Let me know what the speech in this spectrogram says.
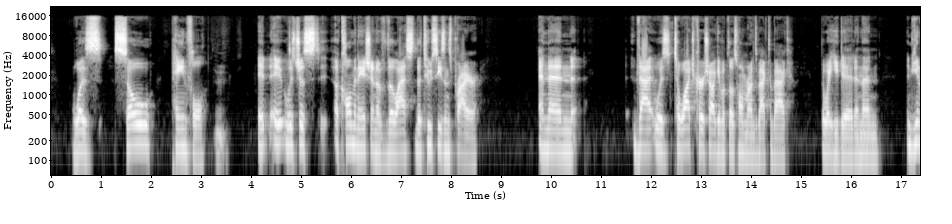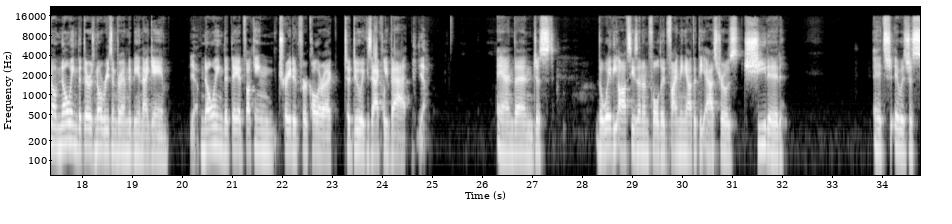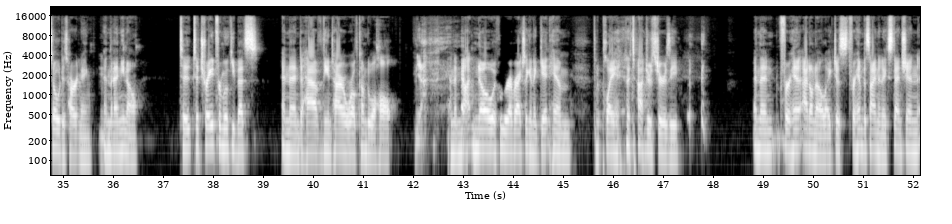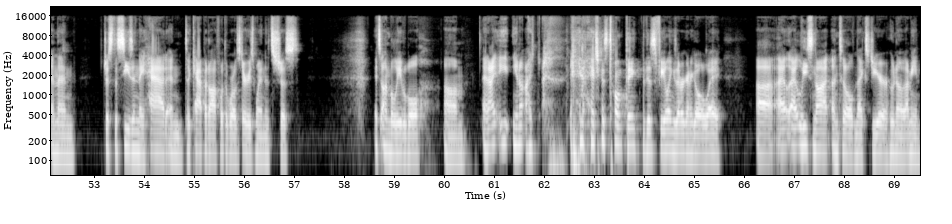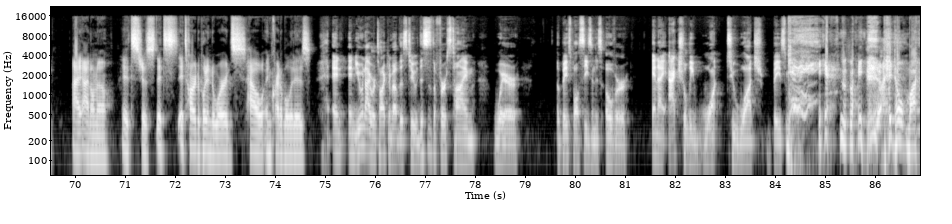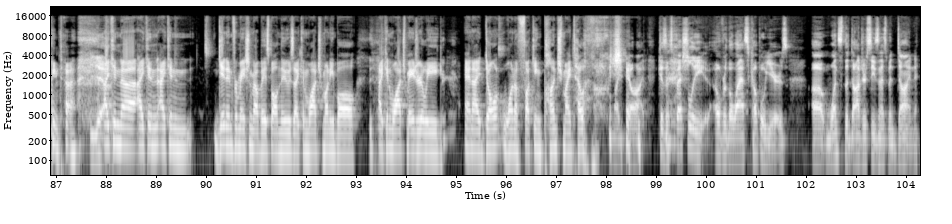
was so painful. Mm. It it was just a culmination of the last the two seasons prior, and then that was to watch Kershaw give up those home runs back to back, the way he did, and then you know knowing that there was no reason for him to be in that game Yeah. knowing that they had fucking traded for Kolarek to do exactly that. Yeah. And then just the way the offseason unfolded, finding out that the Astros cheated, it's it was just so disheartening. And mm-hmm. then, you know, to to trade for Mookie Betts and then to have the entire world come to a halt Yeah. and then not know if we were ever actually going to get him to play in a Dodgers jersey. And then for him, I don't know, like just for him to sign an extension and then just the season they had and to cap it off with a World Series win, it's just, it's unbelievable. Um, and I, you know, I, I just don't think this feeling is ever going to go away. Uh, at, at least not until next year. Who knows? I mean, I, I don't know. It's just, it's, it's hard to put into words how incredible it is. And and you and I were talking about this too. This is the first time where a baseball season is over and I actually want to watch baseball. yeah, like I don't mind. Uh, Yeah. I can, uh, I can, I can get information about baseball news. I can watch Moneyball. I can watch Major League, and I don't want to fucking punch my television. my god because especially over the last couple years uh, once the dodger season has been done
